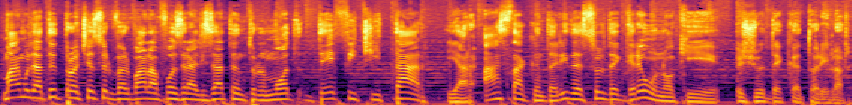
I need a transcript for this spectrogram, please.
Mai mult de atât, procesul verbal a fost realizat într-un mod deficitar, iar asta a cântărit destul de greu în ochii judecătorilor.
